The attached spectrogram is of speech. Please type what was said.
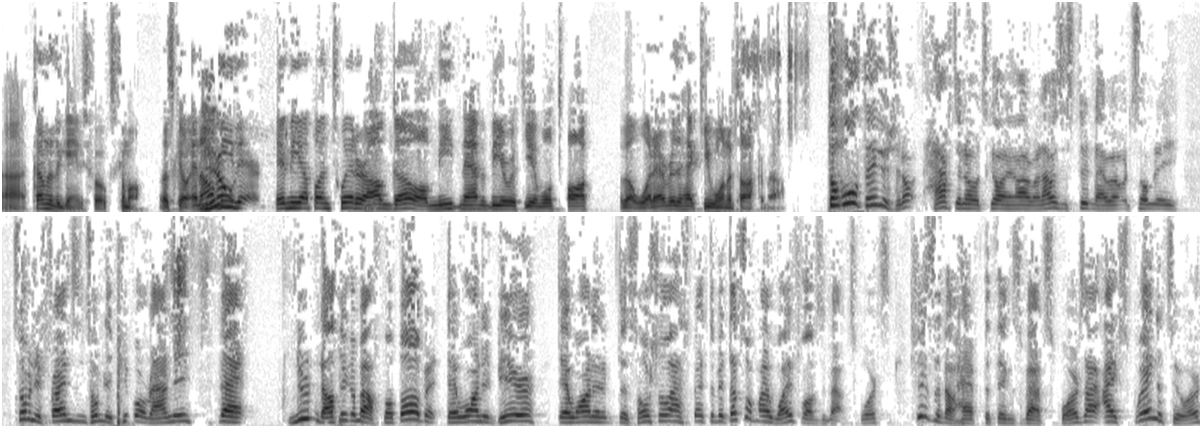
uh, come to the games, folks. Come on. Let's go. And I'll you be there. Hit me up on Twitter. I'll go. I'll meet and have a beer with you and we'll talk about whatever the heck you want to talk about. The whole thing is you don't have to know what's going on. When I was a student, I went with so many, so many friends and so many people around me that knew nothing about football, but they wanted beer. They wanted the social aspect of it. That's what my wife loves about sports. She doesn't know half the things about sports. I, I explained it to her,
